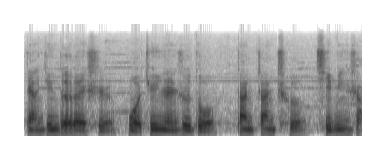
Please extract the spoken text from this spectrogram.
两军对垒时，我军人数多，但战车、骑兵少；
